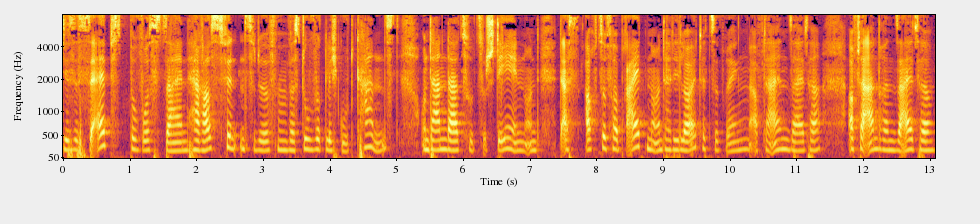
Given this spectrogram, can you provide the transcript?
dieses Selbstbewusstsein herausfinden zu dürfen, was du wirklich gut kannst und dann dazu zu stehen und das auch zu verbreiten, unter die Leute zu bringen, auf der einen Seite, auf der anderen Seite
